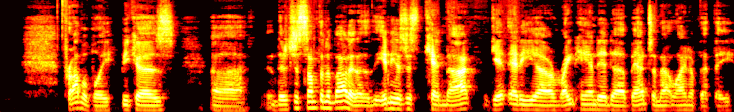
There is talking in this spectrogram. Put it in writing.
Probably because uh, there's just something about it. The Indians just cannot get any uh, right-handed uh, bats in that lineup that they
